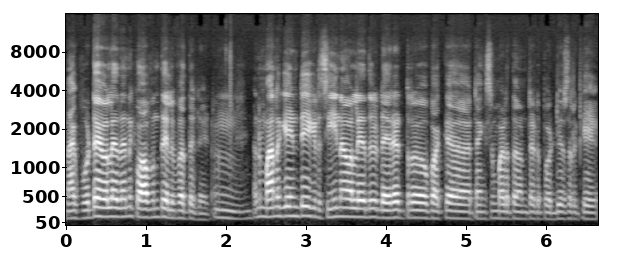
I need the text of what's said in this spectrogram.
నాకు ఫోటో ఇవ్వలేదని కోపంతో వెళ్ళిపోతాడు. ఉమ్. అంటే మనకేంటి? ఇక్కడ సీన్ అవ్వలేదు. డైరెక్టర్ ఓ పక్క టెన్షన్ పడుతూ ఉంటాడు. ప్రొడ్యూసర్కి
